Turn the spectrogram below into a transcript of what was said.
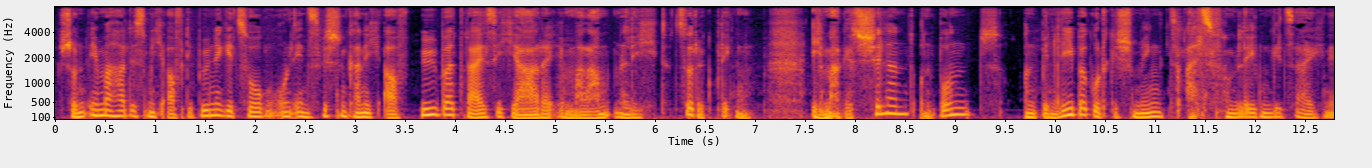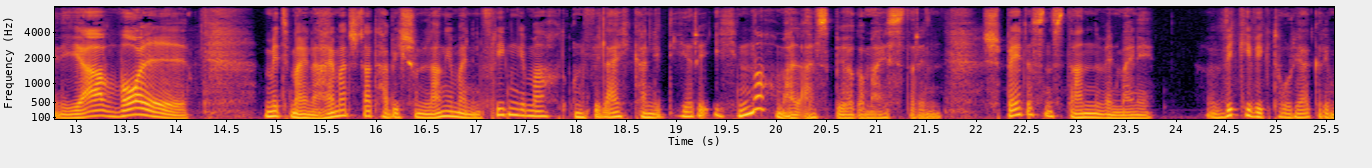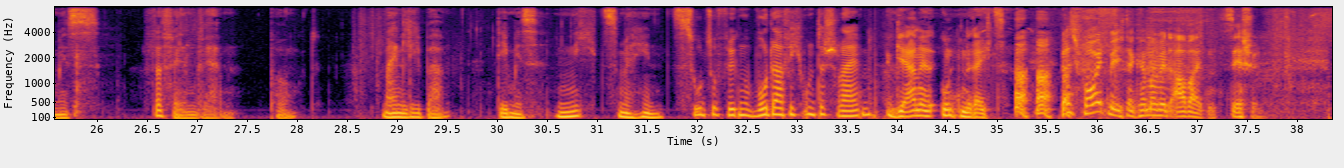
Schon immer hat es mich auf die Bühne gezogen und inzwischen kann ich auf über 30 Jahre im Rampenlicht zurückblicken. Ich mag es schillernd und bunt und bin lieber gut geschminkt als vom Leben gezeichnet. Jawohl! Mit meiner Heimatstadt habe ich schon lange meinen Frieden gemacht und vielleicht kandidiere ich nochmal als Bürgermeisterin. Spätestens dann, wenn meine Vicky Victoria Grimmis verfilmt werden. Punkt. Mein Lieber, dem ist nichts mehr hinzuzufügen. Wo darf ich unterschreiben? Gerne unten rechts. Das freut mich, da können wir mitarbeiten. Sehr schön.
